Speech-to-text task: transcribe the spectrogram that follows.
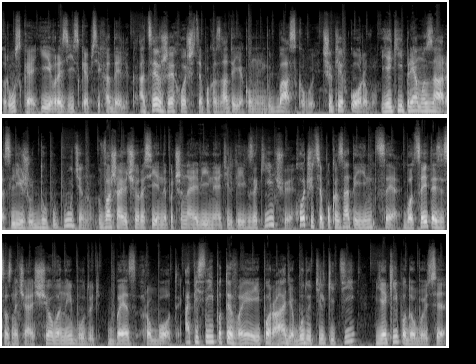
руська і євразійська психоделіка. А це вже хочеться показати якому-небудь Баскову чи Кіркорову, які прямо зараз ліжуть дупу Путіну, вважають, що Росія не починає війни, а тільки їх закінчує. Хочеться показати їм це, бо цей тезіс означає, що вони будуть без роботи. А пісні по ТВ і по радіо будуть тільки ті, які подобаються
